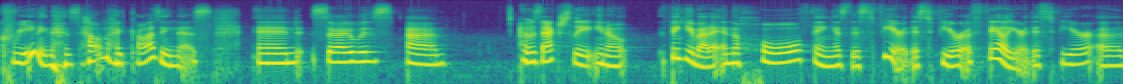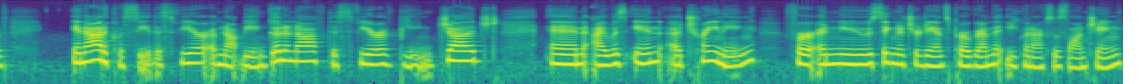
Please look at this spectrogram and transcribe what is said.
creating this? How am I causing this? And so I was, um, I was actually, you know, thinking about it. And the whole thing is this fear, this fear of failure, this fear of inadequacy, this fear of not being good enough, this fear of being judged. And I was in a training for a new signature dance program that Equinox was launching.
